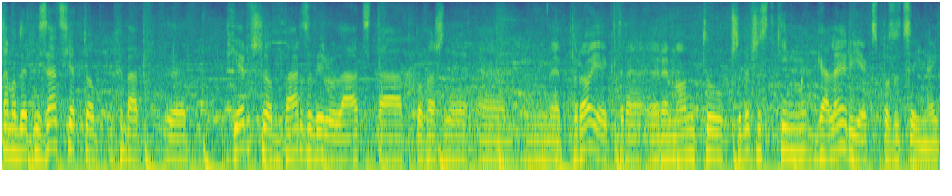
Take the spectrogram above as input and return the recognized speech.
Ta modernizacja to chyba pierwszy od bardzo wielu lat tak poważny projekt re, remontu przede wszystkim galerii ekspozycyjnej.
